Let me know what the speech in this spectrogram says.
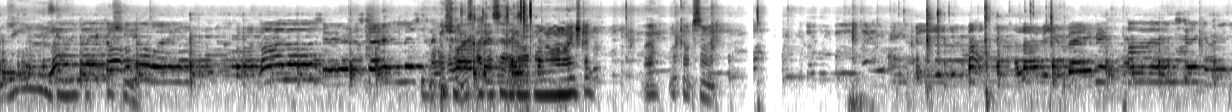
probably the last one. And these guys Let me show this. Like I said, I go up on an online stream. Well, look outside. I love you, baby. I'm sticking with you.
